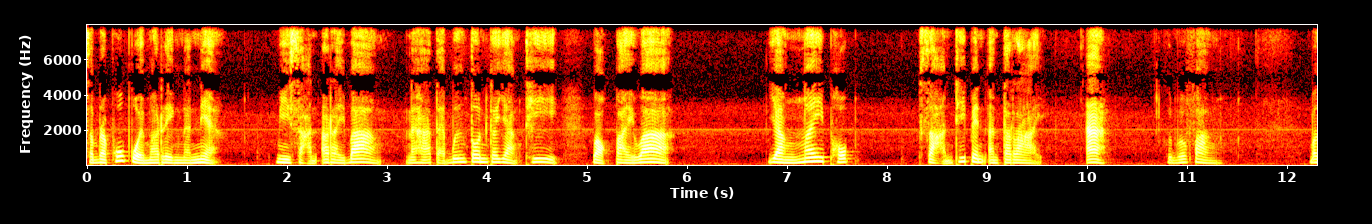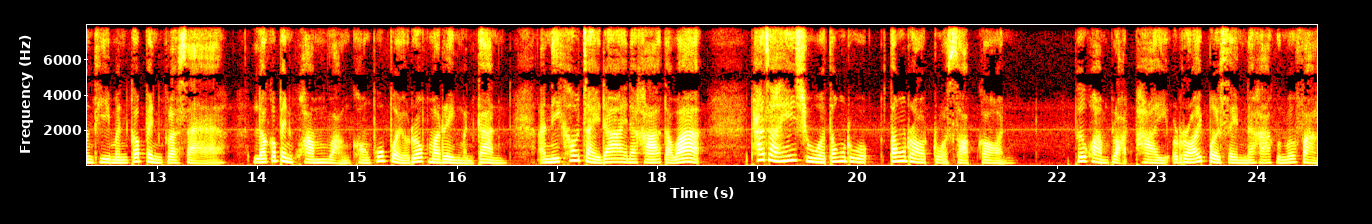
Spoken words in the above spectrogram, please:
สำหรับผู้ป่วยมะเร็งนั้นเนี่ย มีสารอะไรบ้างนะคะแต่เบื้องต้นก็อย่างที่บอกไปว่า ยังไม่พบสารที่เป็นอันตรายอะคุณผู้ฟัง บางทีมันก็เป็นกระแส แล้วก็เป็นความหวังของผู้ป่วยโรคมะเร็งเหมือนกัน อันนี้เข้าใจได้นะคะ แต่ว่าถ้าจะให้ชัวร์ต้องรต้องรอตรวจสอบก่อน เพื่อความปลอดภัยร้อยเปอร์เซ็นต์นะคะ คุณผู้ฟัง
